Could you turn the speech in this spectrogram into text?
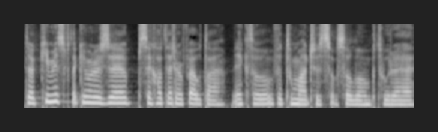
To kim jest w takim razie psychoterapeuta? Jak to wytłumaczyć osobom, które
